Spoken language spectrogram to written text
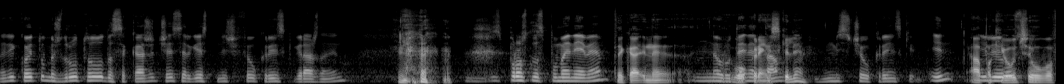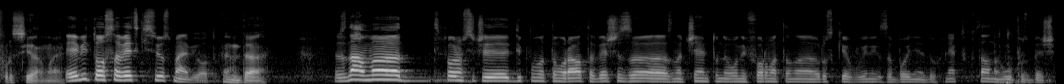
Нали, който, между другото, да се каже, че Сергей Станишев е украински гражданин. Просто да споменеме. Така, не, Роден украински е там. ли? Мисля, че е украински. И, А, пък е учил в Русия, май. Еми, то Съветски съюз май е било тогава. Да. Знам, а, спомням си, че дипломата му работа беше за значението на униформата на руския войник за бойния дух. Някаква тотална глупост беше.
